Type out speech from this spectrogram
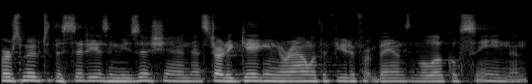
first moved to the city as a musician and started gigging around with a few different bands in the local scene. And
